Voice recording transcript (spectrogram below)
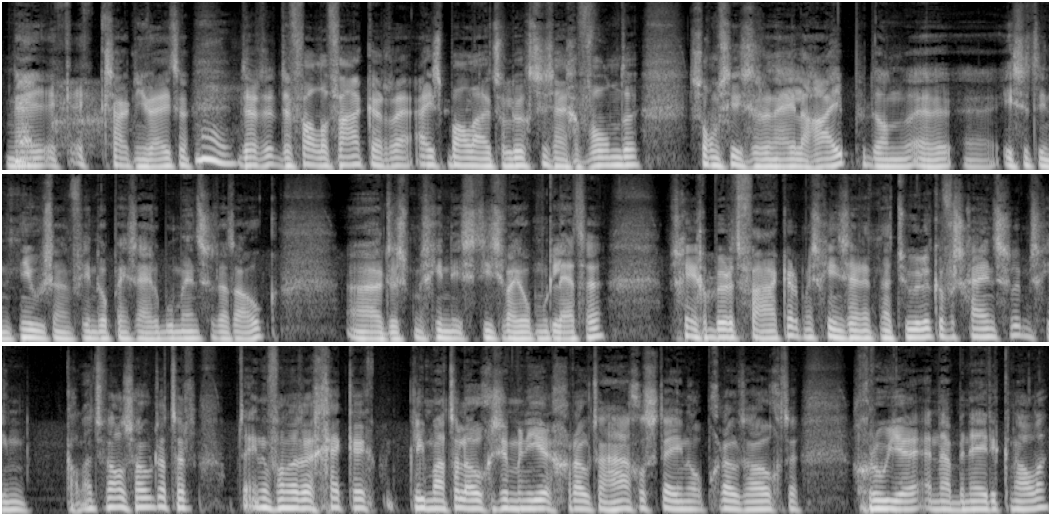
Nee, Ik, ik zou het niet weten. Er, er, vallen vaker uh, ijsballen uit de lucht. Ze zijn gevonden. Soms is er een hele hype. Dan uh, is het in het nieuws en vinden opeens een heleboel mensen dat ook. dus misschien is het iets waar je op moet letten. Misschien gebeurt het vaker. Misschien zijn het natuurlijke verschijnselen. Misschien kan het wel zo dat er op de een of andere gekke klimatologische manier... grote hagelstenen op grote hoogte groeien en naar beneden knallen.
